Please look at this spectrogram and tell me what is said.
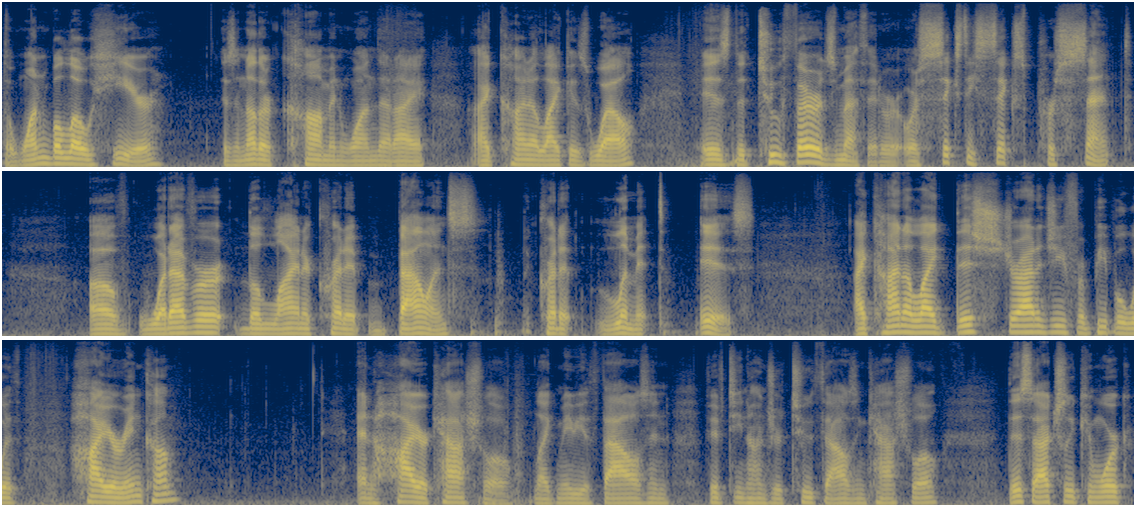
The one below here is another common one that I, I kind of like as well, is the two thirds method or, or 66% of whatever the line of credit balance, the credit limit is. I kind of like this strategy for people with higher income and higher cash flow, like maybe a thousand, 1500 2000 cash flow this actually can work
